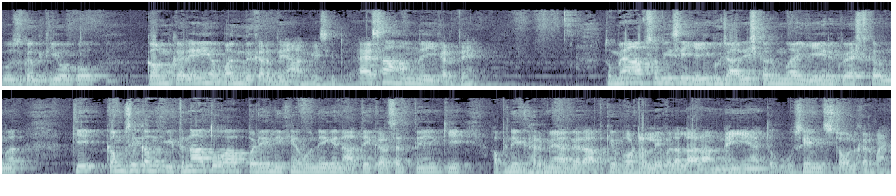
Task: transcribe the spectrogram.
उस गलतियों को कम करें या बंद कर दें आगे से तो ऐसा हम नहीं करते हैं। तो मैं आप सभी से यही गुजारिश करूँगा, यही रिक्वेस्ट करूँगा कि कम से कम इतना तो आप पढ़े लिखे होने के नाते कर सकते हैं कि अपने घर में अगर आपके वाटर लेवल अलार्म नहीं है तो उसे इंस्टॉल करवाएँ।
